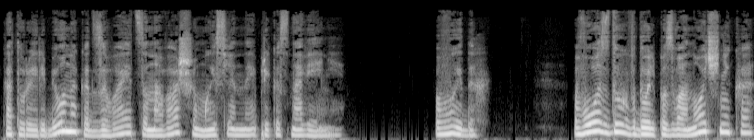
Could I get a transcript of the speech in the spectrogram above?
которой ребенок отзывается на ваши мысленные прикосновения. Выдох. Воздух вдоль позвоночника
